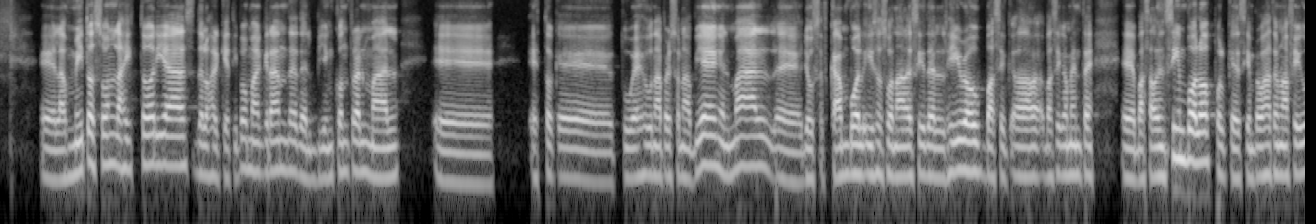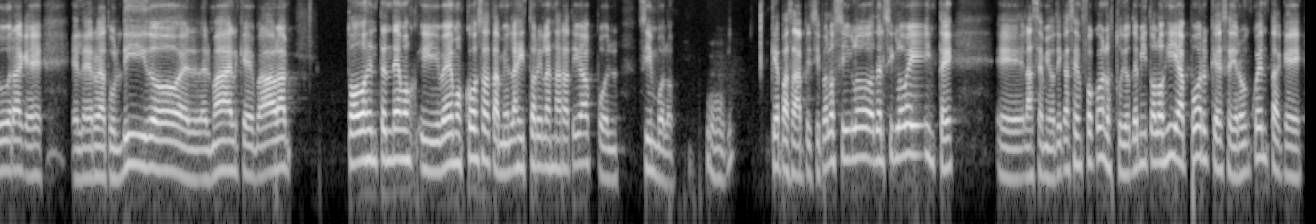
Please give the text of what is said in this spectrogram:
Eh, los mitos son las historias de los arquetipos más grandes del bien contra el mal. eh, esto que tú ves una persona bien, el mal. eh, Joseph Campbell hizo su análisis del hero, básica- básicamente eh, basado en símbolos, porque siempre vas a tener una figura que es el héroe aturdido, el, el mal, que va a hablar. Todos entendemos y vemos cosas, también las historias y las narrativas, por símbolos. ¿Qué pasa? Al principio de los siglos, del siglo XX, eh, la semiótica se enfocó en los estudios de mitología porque se dieron cuenta que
